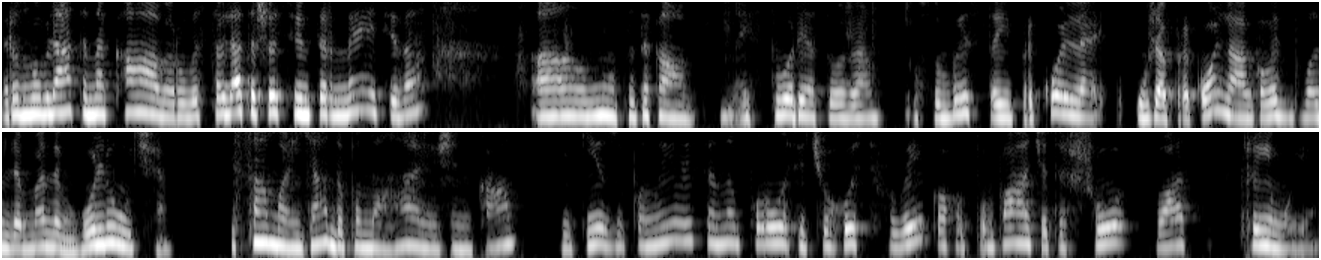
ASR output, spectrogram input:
розмовляти на камеру, виставляти щось в інтернеті. Да? Ну, це така історія теж особиста і прикольна, уже прикольна, а колись була для мене болюча. І саме я допомагаю жінкам, які зупинилися на порозі чогось великого, побачити, що вас стримує.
